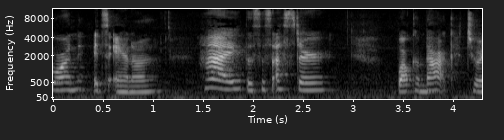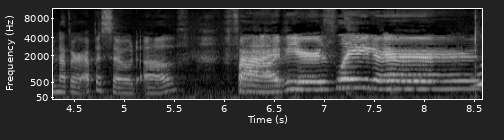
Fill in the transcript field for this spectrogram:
everyone, it's Anna. Hi, this is Esther. Welcome back to another episode of Five Years Later.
